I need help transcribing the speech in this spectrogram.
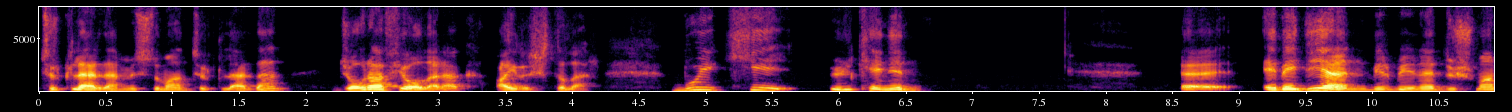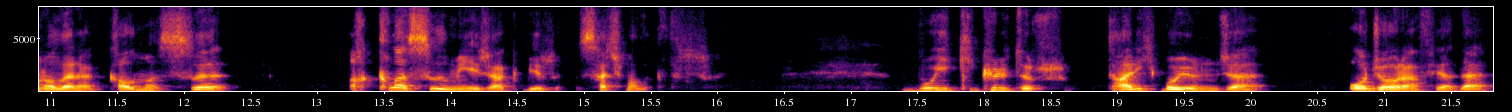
Türklerden, Müslüman Türklerden coğrafi olarak ayrıştılar. Bu iki ülkenin ebediyen birbirine düşman olarak kalması akla sığmayacak bir saçmalıktır. Bu iki kültür tarih boyunca o coğrafyada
